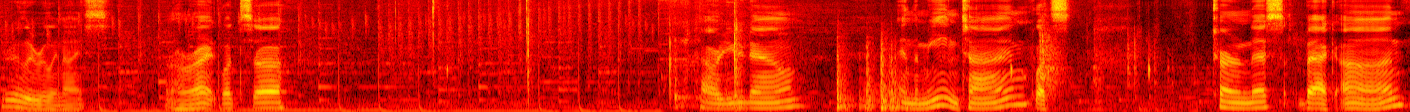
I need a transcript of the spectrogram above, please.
Really, really nice. All right, let's uh, power you down. In the meantime, let's turn this back on.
